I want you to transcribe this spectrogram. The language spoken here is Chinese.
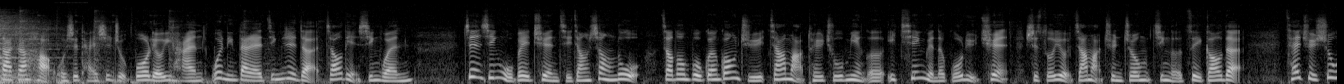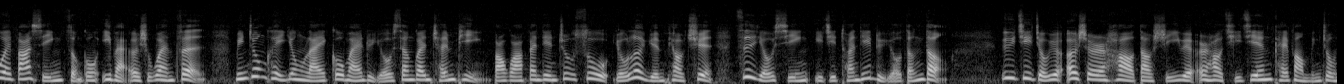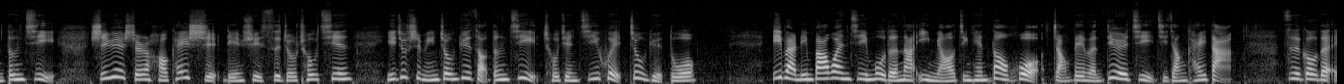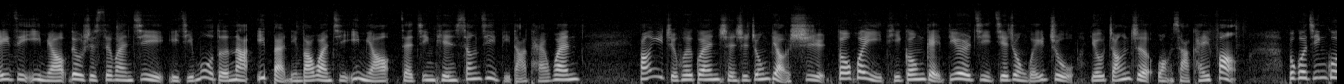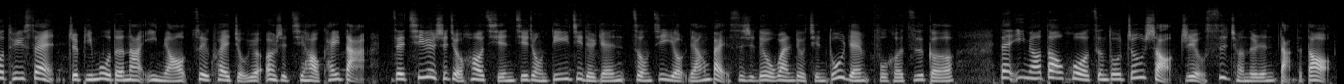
大家好，我是台视主播刘一涵，为您带来今日的焦点新闻。振兴五倍券即将上路，交通部观光局加码推出面额一千元的国旅券，是所有加码券中金额最高的。采取数位发行，总共一百二十万份，民众可以用来购买旅游相关产品，包括饭店住宿、游乐园票券、自由行以及团体旅游等等。预计九月二十二号到十一月二号期间开放民众登记，十月十二号开始连续四周抽签，也就是民众越早登记，抽签机会就越多。一百零八万剂莫德纳疫苗今天到货，长辈们第二季即将开打。自购的 A Z 疫苗六十四万剂以及莫德纳一百零八万剂疫苗在今天相继抵达台湾。防疫指挥官陈时中表示，都会以提供给第二季接种为主，由长者往下开放。不过，经过推算，这批莫德纳疫苗最快九月二十七号开打，在七月十九号前接种第一剂的人，总计有两百四十六万六千多人符合资格。但疫苗到货增多周少，只有四成的人打得到。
